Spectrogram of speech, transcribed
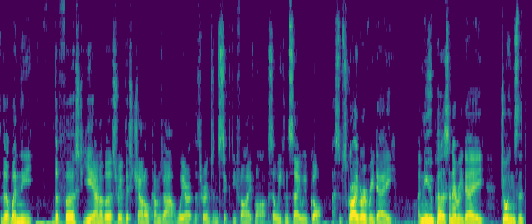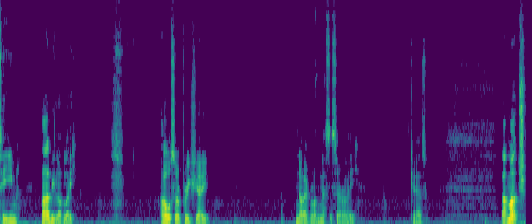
that when the the first year anniversary of this channel comes out, we are at the 365 mark. So we can say we've got a subscriber every day, a new person every day joins the team. That'd be lovely. I also appreciate not everyone necessarily cares that much.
